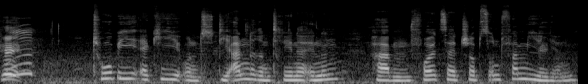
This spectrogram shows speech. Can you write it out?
Okay. Tobi, Ecki und die anderen TrainerInnen haben Vollzeitjobs und Familien.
